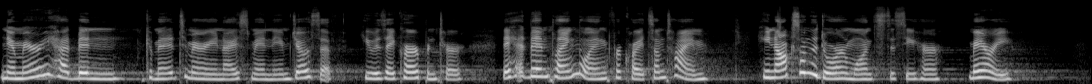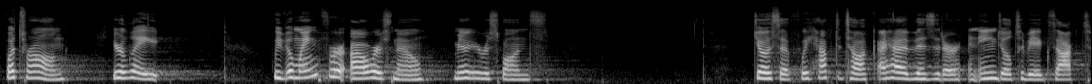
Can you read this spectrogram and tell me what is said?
Now, Mary had been committed to marry a nice man named Joseph. He was a carpenter. They had been playing the wing for quite some time. He knocks on the door and wants to see her. Mary, what's wrong? You're late. We've been waiting for hours now. Mary responds. Joseph, we have to talk. I had a visitor, an angel to be exact.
